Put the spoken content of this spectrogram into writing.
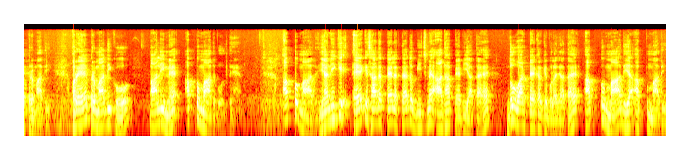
अप्रमादी। और अप्रमादी को पाली में अपमाद बोलते हैं। अपमाद, यानी कि ए के साथ पै लगता है तो बीच में आधा पै भी आता है। दो बार पै करके बोला जाता है, अपमाद या अपमादी।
